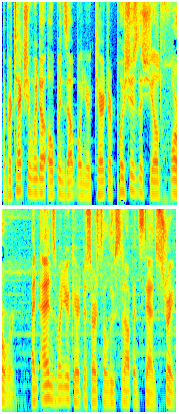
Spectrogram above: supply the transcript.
The protection window opens up when your character pushes the shield forward and ends when your character starts to loosen up and stand straight.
